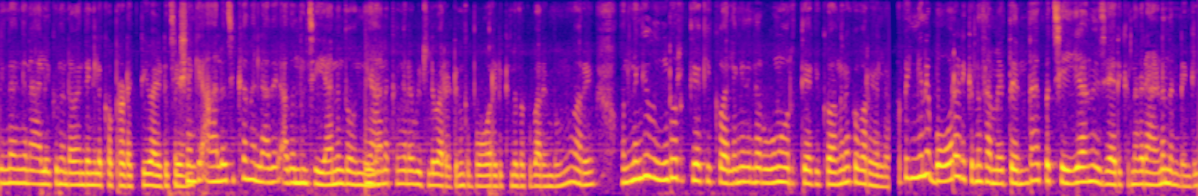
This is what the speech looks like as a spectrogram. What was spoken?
പിന്നെ ഇങ്ങനെ ആലോചിക്കുന്നുണ്ടാവും എന്തെങ്കിലുമൊക്കെ പ്രൊഡക്റ്റീവ് ആയിട്ട് ചെയ്യും പക്ഷേ എനിക്ക് ആലോചിക്കാന്നല്ലാതെ അതൊന്നും ചെയ്യാനും തോന്നുന്നു ഞാനൊക്കെ ഇങ്ങനെ വീട്ടിൽ പറയട്ടെ എനിക്ക് ബോർ അടിക്കുന്നതൊക്കെ പറയുമ്പോൾ പറയും. ഒന്നില്ലെങ്കിൽ വീട് വൃത്തിയാക്കിക്കോ അല്ലെങ്കിൽ നിന്റെ റൂം വൃത്തിയാക്കിക്കോ അങ്ങനെയൊക്കെ പറയുമല്ലോ. അപ്പോൾ ഇങ്ങനെ ബോറടിക്കുന്ന സമയത്ത് എന്താ ഇപ്പോൾ ചെയ്യാന്ന് വിചാരിക്കുന്നവരാണെന്നുണ്ടെങ്കിൽ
